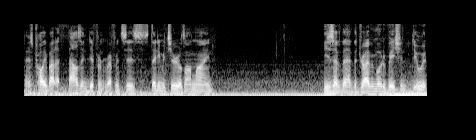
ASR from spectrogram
there's probably about a thousand different references, study materials online. You just have to have the drive and motivation to do it.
